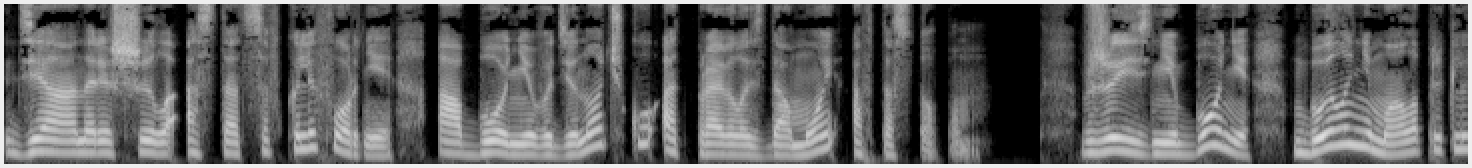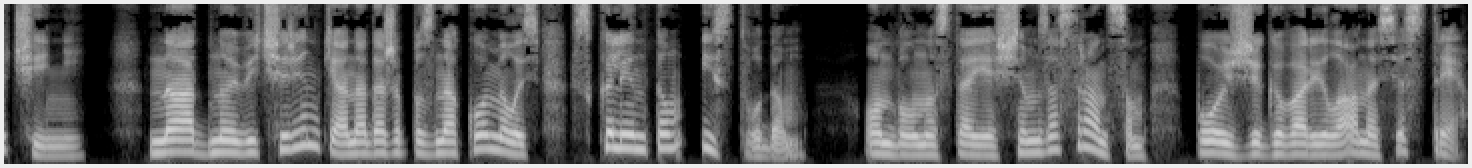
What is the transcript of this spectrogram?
Диана решила остаться в Калифорнии, а Бонни в одиночку отправилась домой автостопом. В жизни Бонни было немало приключений. На одной вечеринке она даже познакомилась с Клинтом Иствудом. Он был настоящим засранцем, позже говорила она сестре.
